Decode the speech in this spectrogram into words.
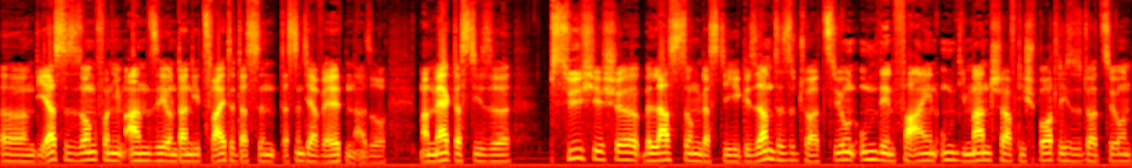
äh, die erste Saison von ihm ansehe und dann die zweite, das sind, das sind ja Welten. Also man merkt, dass diese psychische Belastung, dass die gesamte Situation um den Verein, um die Mannschaft, die sportliche Situation,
